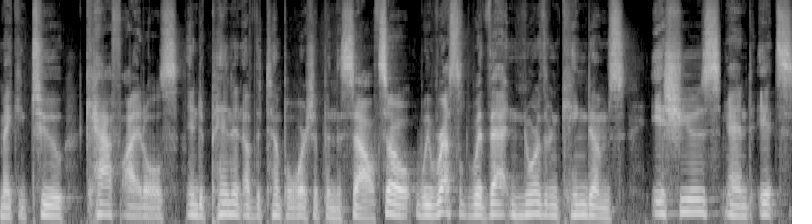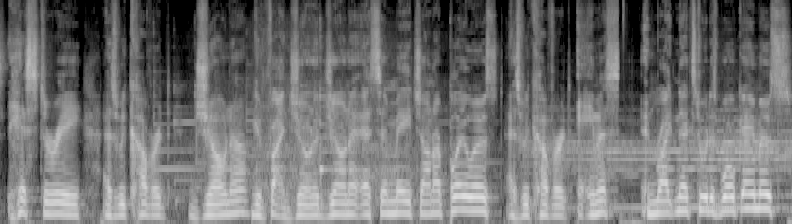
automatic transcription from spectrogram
making two calf idols independent of the temple worship in the south. So we wrestled with that northern kingdom's issues and its history as we covered Jonah. You can find Jonah Jonah SMH on our playlist as we covered Amos. And right next to it is Woke Amos.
